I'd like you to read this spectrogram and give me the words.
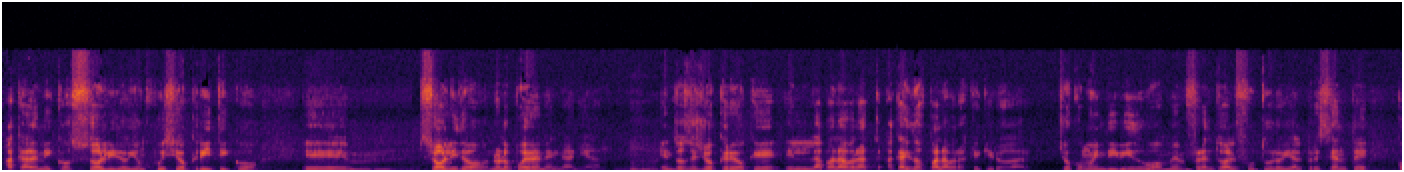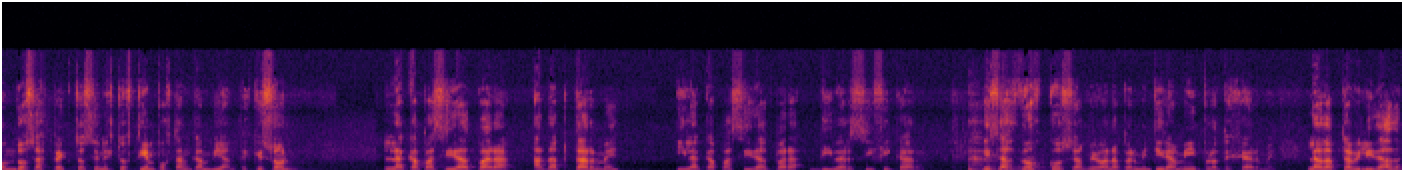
académico sólido y un juicio crítico em, sólido, no lo pueden engañar. Entonces yo creo que la palabra, acá hay dos palabras que quiero dar. Yo como individuo me enfrento al futuro y al presente con dos aspectos en estos tiempos tan cambiantes, que son la capacidad para adaptarme y la capacidad para diversificar. Esas dos cosas me van a permitir a mí protegerme. La adaptabilidad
